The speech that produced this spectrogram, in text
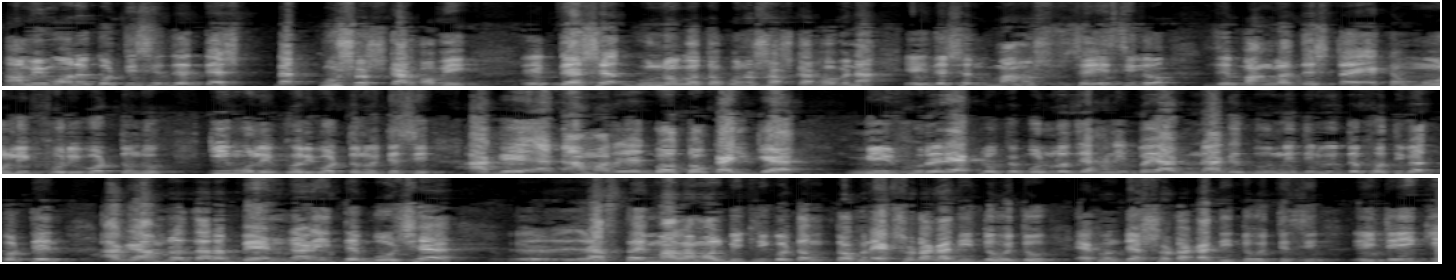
আমি মনে করতেছি যে, দেশটা কুসংস্কার হবে। দেশে গুণগত কোনো সংস্কার হবে না। এই দেশের মানুষ চেয়েছিল যে, বাংলাদেশটা একটা মৌলিক পরিবর্তন হোক। কি মৌলিক পরিবর্তন হইতেছে? আগে আমার গতকালকে মিরপুরের এক লোকে বলল যে হানিফ ভাই আপনি আগে দুর্নীতির বিরুদ্ধে প্রতিবাদ করতেন, আগে আমরা যারা ব্যান্ড গাড়িতে বসে রাস্তায় মালামাল বিক্রি করতাম, তখন একশো টাকা দিতে হইতো, এখন দেড়শো টাকা দিতে হইতেছে। এটাই কি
